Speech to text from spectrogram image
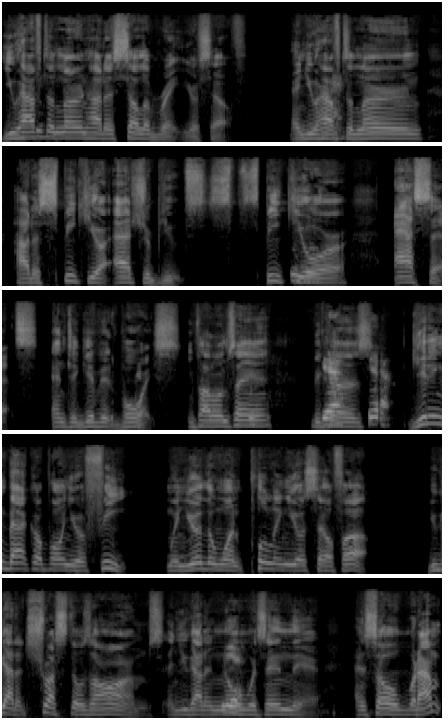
you have mm-hmm. to learn how to celebrate yourself. And you have okay. to learn how to speak your attributes, speak mm-hmm. your assets, and to give it voice. You follow what I'm saying? Because yeah, yeah. getting back up on your feet when you're the one pulling yourself up, you got to trust those arms and you got to know yeah. what's in there. And so what I'm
